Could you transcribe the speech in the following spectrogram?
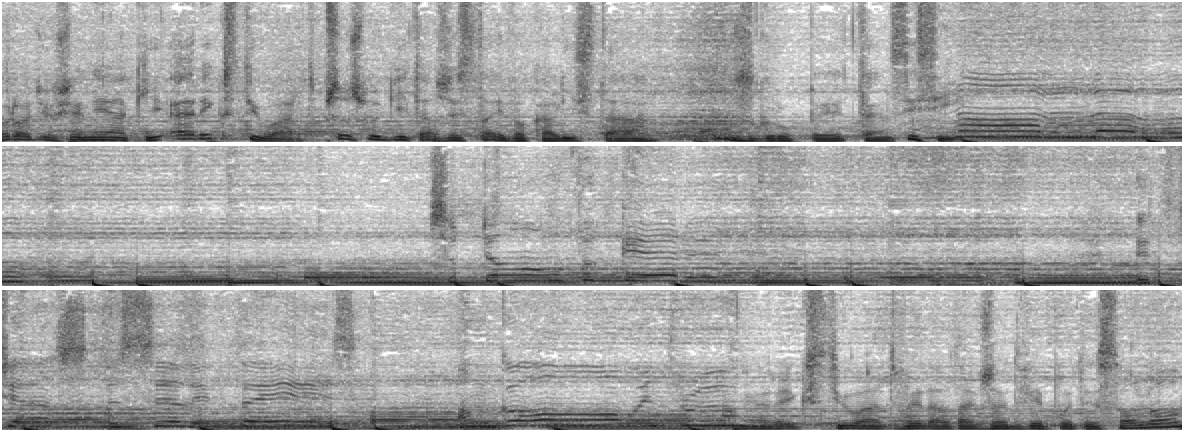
urodził się niejaki Eric Stewart, przyszły gitarzysta i wokalista z grupy Ten CC. So don't forget it. It's just a silly phase I'm going through. Rick Stewart wydał także dwie płyty solo.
